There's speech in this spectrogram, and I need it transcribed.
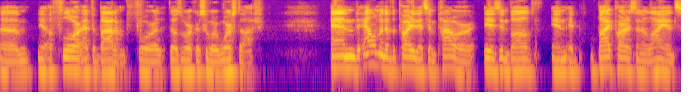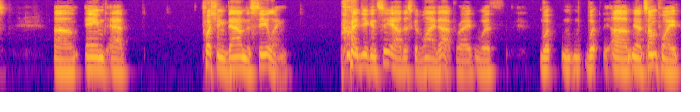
um, you know, a floor at the bottom for those workers who are worst off. And the element of the party that's in power is involved in a bipartisan alliance uh, aimed at pushing down the ceiling. Right, you can see how this could wind up, right? With what, what um, you know, at some point,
